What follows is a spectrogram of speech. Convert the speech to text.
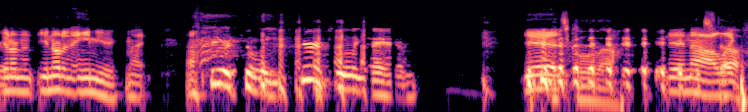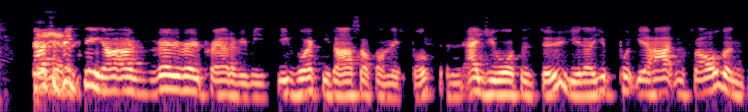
You're not an, you're not an emu, mate. Spiritually, spiritually, I am. yeah, That's cool though. yeah, no, Good like. That's yeah, a big thing. I, I'm very, very proud of him. He, he worked his ass off on this book, and as you authors do, you know, you put your heart and soul and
